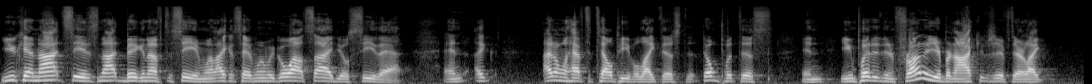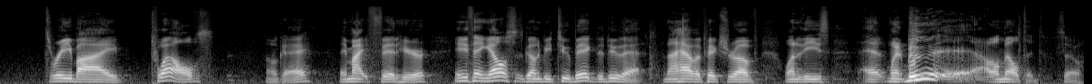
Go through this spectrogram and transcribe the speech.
You cannot see. It's not big enough to see. And when, like I said, when we go outside, you'll see that. And I, I don't have to tell people like this that don't put this in. You can put it in front of your binoculars if they're like three by twelves. Okay. They might fit here. Anything else is going to be too big to do that. And I have a picture of one of these uh, went all melted. So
